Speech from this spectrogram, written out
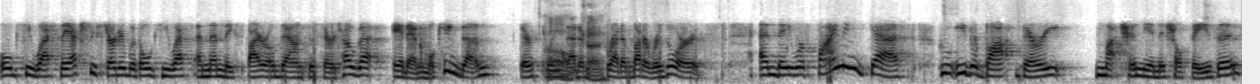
Old Key West. They actually started with Old Key West and then they spiraled down to Saratoga and Animal Kingdom. They're three oh, okay. bread and butter resorts. And they were finding guests who either bought very much in the initial phases.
